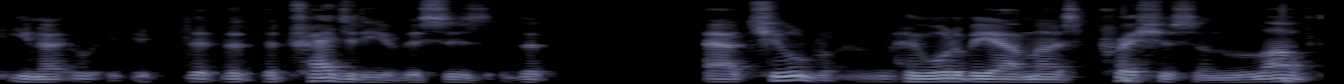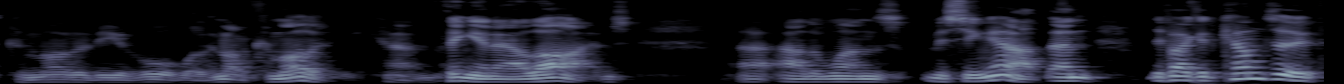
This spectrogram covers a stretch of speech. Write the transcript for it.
you know, it, the, the, the tragedy of this is that our children, who ought to be our most precious and loved commodity of all, well, they're not a commodity, um, thing in our lives, uh, are the ones missing out. And if I could come to,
